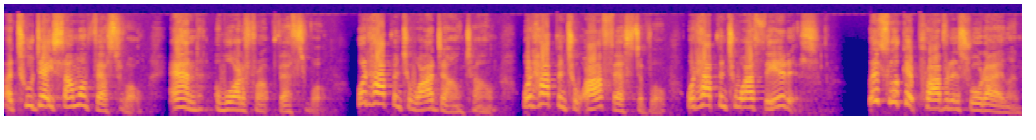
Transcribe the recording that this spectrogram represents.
a two day summer festival, and a waterfront festival. What happened to our downtown? What happened to our festival? What happened to our theaters? Let's look at Providence, Rhode Island.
